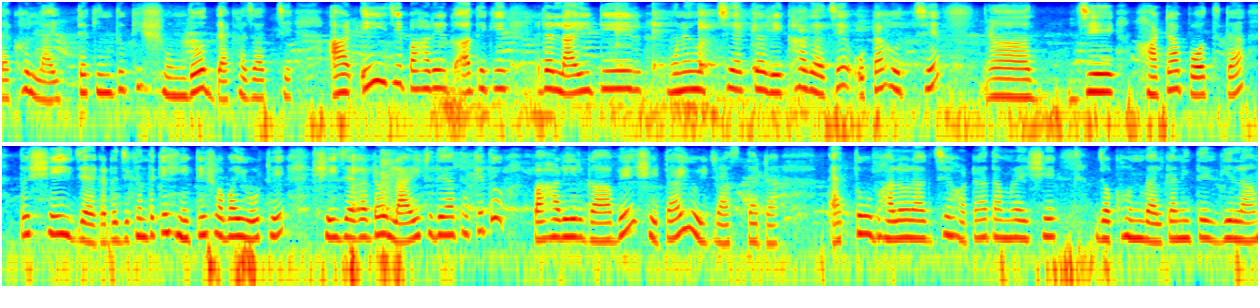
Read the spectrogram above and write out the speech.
দেখো লাইটটা কিন্তু কি সুন্দর দেখা যাচ্ছে। আর এই যে পাহাড়ের গা থেকে একটা লাইটের মনে হচ্ছে একটা রেখা গেছে, ওটা হচ্ছে যে হাঁটা পথটা, তো সেই জায়গাটা, যেখান থেকে হেঁটে সবাই ওঠে, সেই জায়গাটাও লাইট দেয়া থাকে তো, পাহাড়ের গা বেয়ে সেটাই ওই রাস্তাটা। এত ভালো লাগছে, হঠাৎ আমরা এসে যখন ব্যালকানিতে গেলাম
